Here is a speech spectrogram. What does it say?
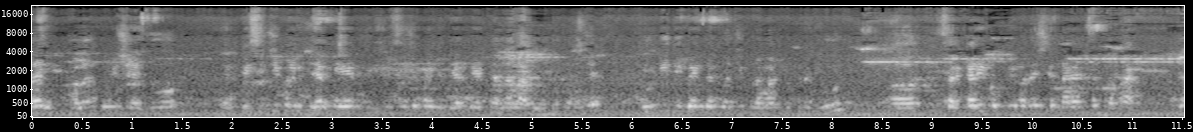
दुसरा एक ज्वलंत विषय जो एमपीसीची पण विद्यार्थी आहेत एमपीसीचे पण विद्यार्थी आहेत त्यांना लागू होतो. म्हणजे पूर्वी दिव्यांगत्वाची प्रमाणपत्र घेऊन सरकारी नोकरीमध्ये शिरणाऱ्यांचं प्रमाण. म्हणजे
